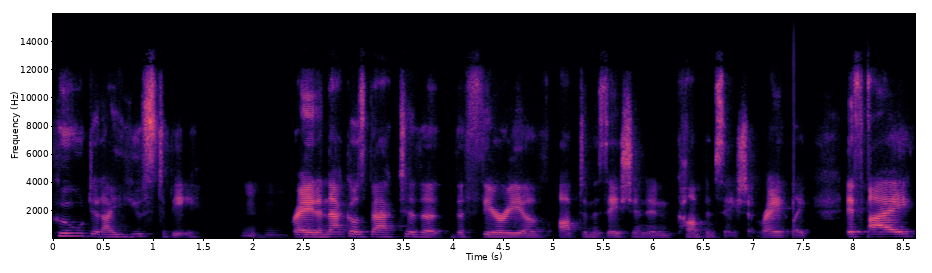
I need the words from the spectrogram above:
who did I used to be, Mhm. right? And that goes back to the the theory of optimization and compensation, right? Like if I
